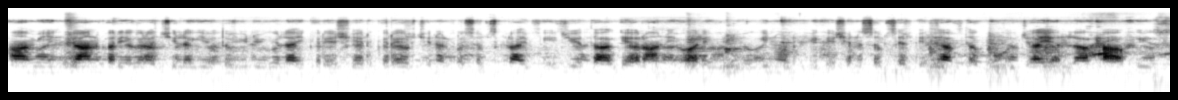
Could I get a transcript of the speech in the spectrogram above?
آمین۔ جانکاری اگر اچھی لگی ہو تو ویڈیو کو لائک کرے شیئر کرے اور چینل کو سبسکرائب کیجیے تاکہ اور آنے والی ویڈیو کی نوٹیفیکیشن سب سے پہلے آپ تک پہنچ جائے۔ اللہ حافظ۔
